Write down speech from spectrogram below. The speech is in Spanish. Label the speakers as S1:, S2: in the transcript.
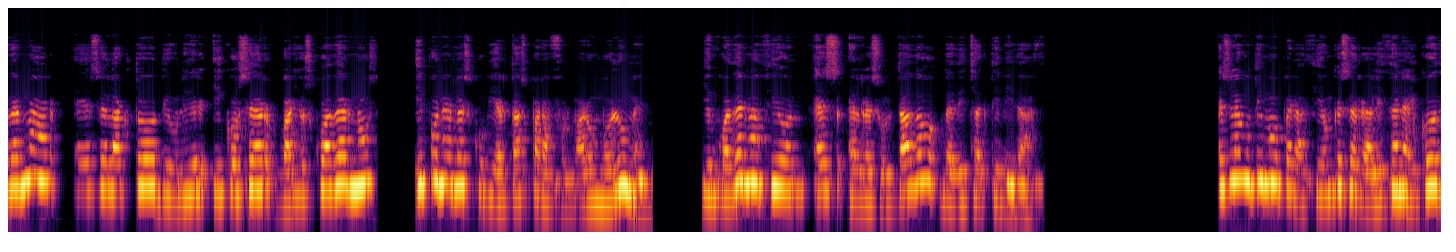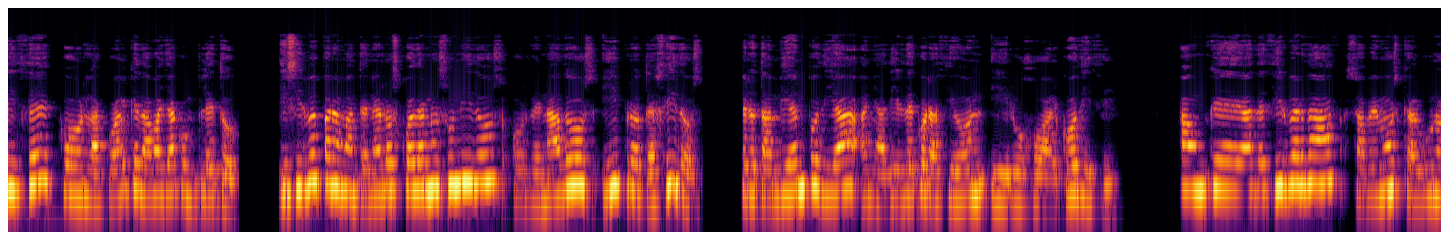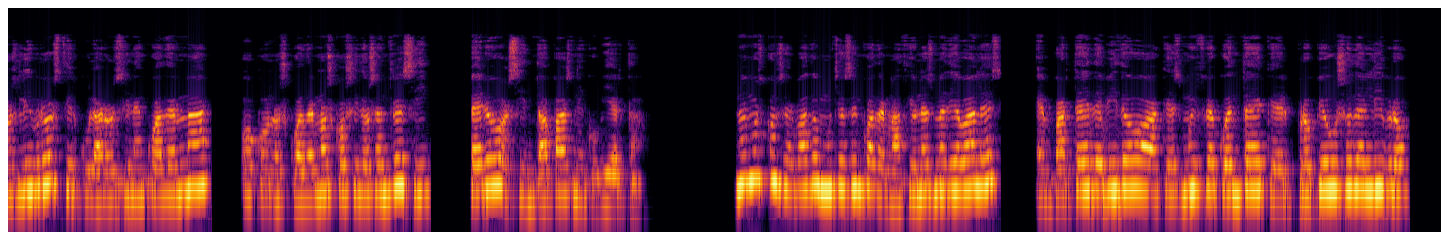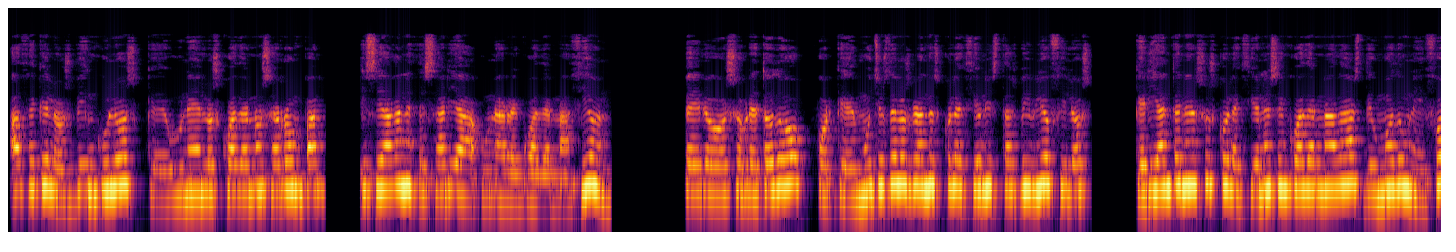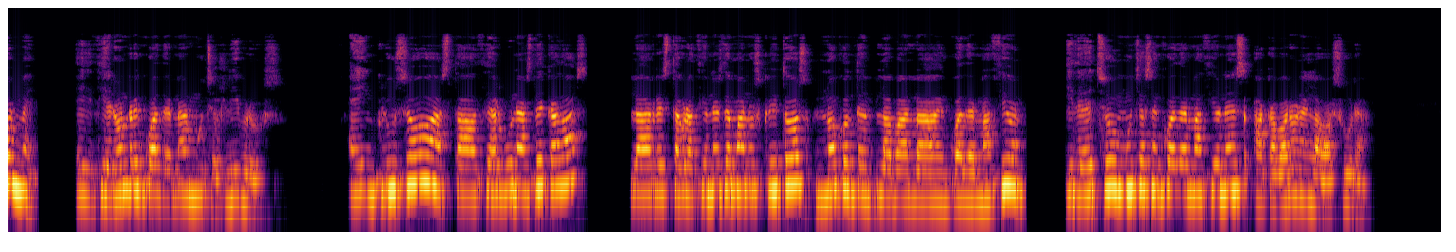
S1: Encuadernar es el acto de unir y coser varios cuadernos y ponerles cubiertas para formar un volumen, y encuadernación es el resultado de dicha actividad. Es la última operación que se realiza en el códice con la cual quedaba ya completo y sirve para mantener los cuadernos unidos, ordenados y protegidos, pero también podía añadir decoración y lujo al códice. Aunque, a decir verdad, sabemos que algunos libros circularon sin encuadernar o con los cuadernos cosidos entre sí, pero sin tapas ni cubierta. No hemos conservado muchas encuadernaciones medievales, en parte debido a que es muy frecuente que el propio uso del libro hace que los vínculos que unen los cuadernos se rompan y se haga necesaria una reencuadernación, pero sobre todo porque muchos de los grandes coleccionistas bibliófilos querían tener sus colecciones encuadernadas de un modo uniforme e hicieron reencuadernar muchos libros. E incluso hasta hace algunas décadas las restauraciones de manuscritos no contemplaban la encuadernación y de hecho muchas encuadernaciones acabaron en la basura.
